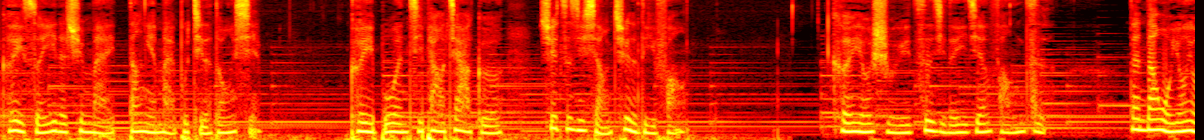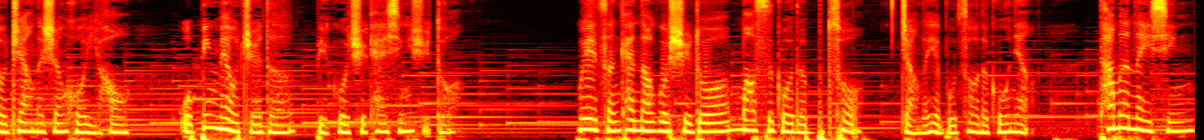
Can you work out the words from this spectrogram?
可以随意的去买当年买不起的东西，可以不问机票价格去自己想去的地方，可以有属于自己的一间房子。但当我拥有这样的生活以后，我并没有觉得比过去开心许多。我也曾看到过许多貌似过得不错。长得也不错的姑娘，她们的内心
